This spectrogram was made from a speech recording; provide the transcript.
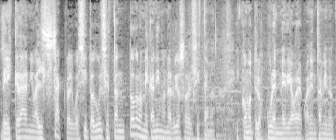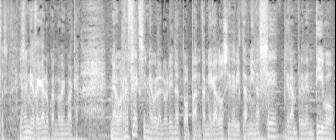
del cráneo al sacro, al huesito dulce, están todos los mecanismos nerviosos del sistema. Y cómo te los cura en media hora, 40 minutos. Ese es mi regalo cuando vengo acá. Me hago reflex y me hago la Lorena Tuapanta, megadosis de vitamina C, gran preventivo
